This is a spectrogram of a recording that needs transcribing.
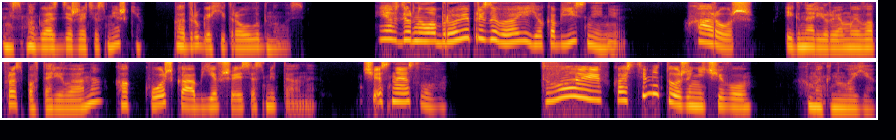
Не смогла сдержать усмешки. Подруга хитро улыбнулась. Я вздернула брови, призывая ее к объяснению. «Хорош», Игнорируя мой вопрос, повторила она, как кошка, объевшаяся сметаны. Честное слово. «Твой в костюме тоже ничего», — хмыкнула я.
